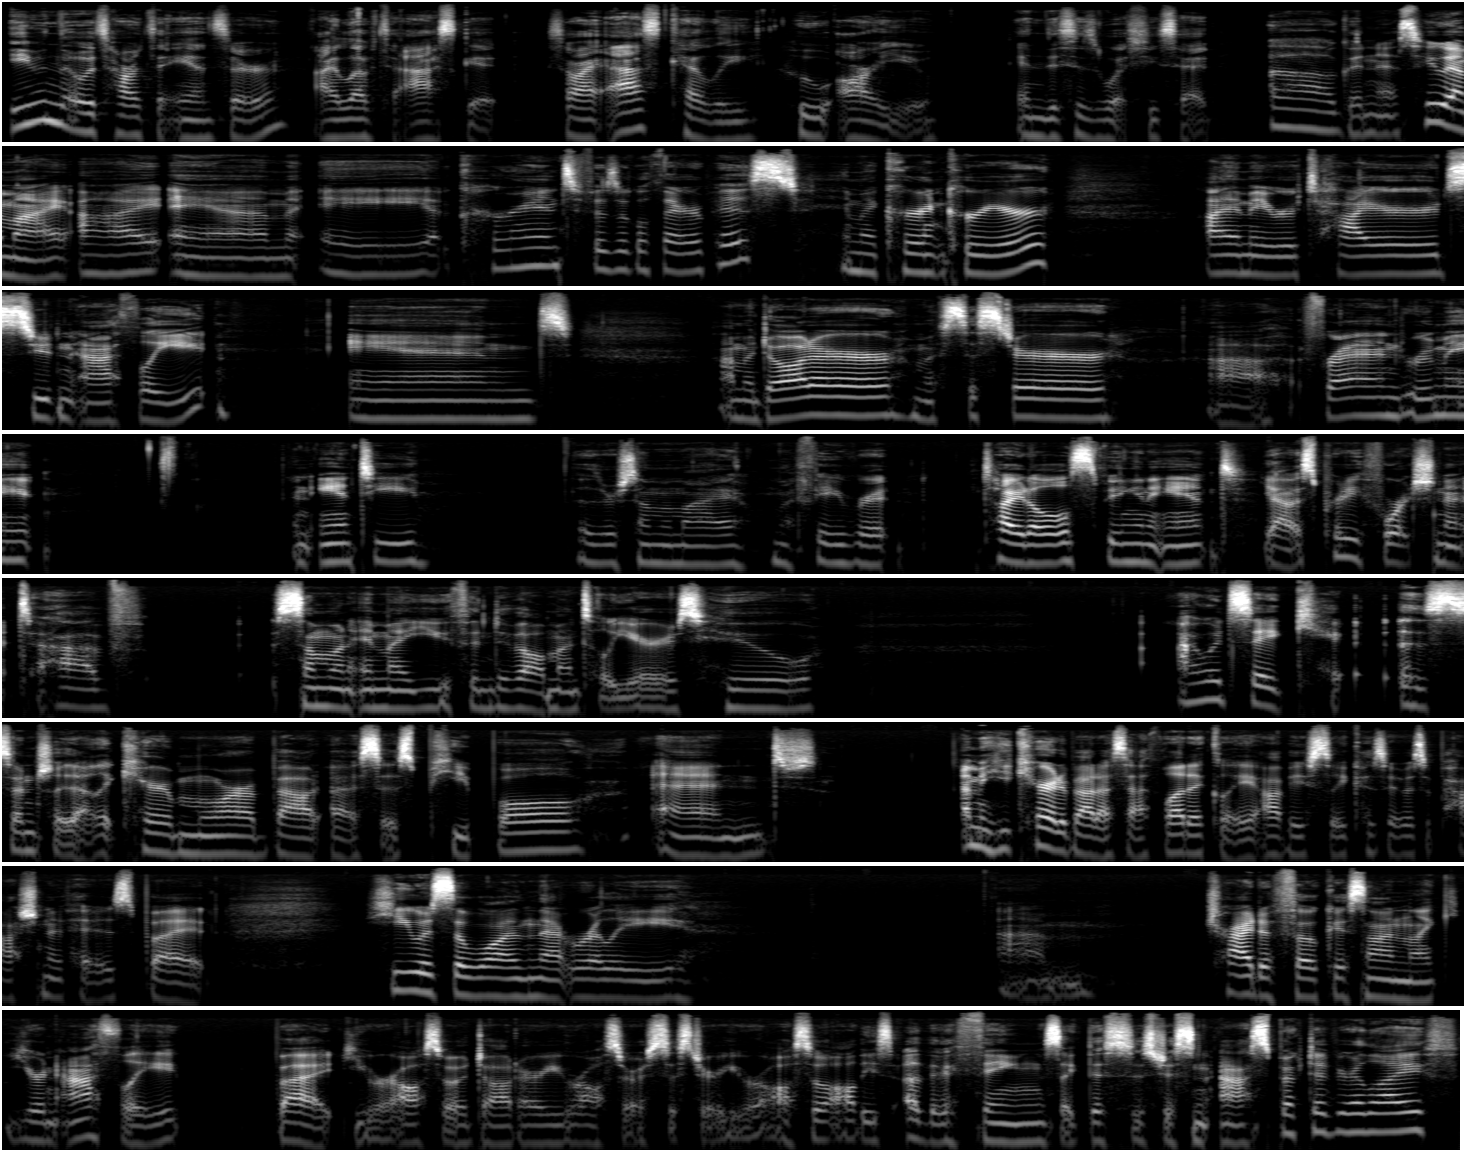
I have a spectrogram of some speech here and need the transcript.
Even though it's hard to answer, I love to ask it. So I asked Kelly, Who are you? And this is what she said. Oh, goodness. Who am I? I am a current physical therapist in my current career. I am a retired student athlete, and I'm a daughter, I'm a sister, uh, a friend, roommate, an auntie. Those are some of my, my favorite titles, being an aunt. Yeah, I was pretty fortunate to have someone in my youth and developmental years who I would say essentially that like care more about us as people and I mean he cared about us athletically obviously because it was a passion of his but he was the one that really um, tried to focus on like you're an athlete but you are also a daughter you're also a sister you're also all these other things like this is just an aspect of your life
